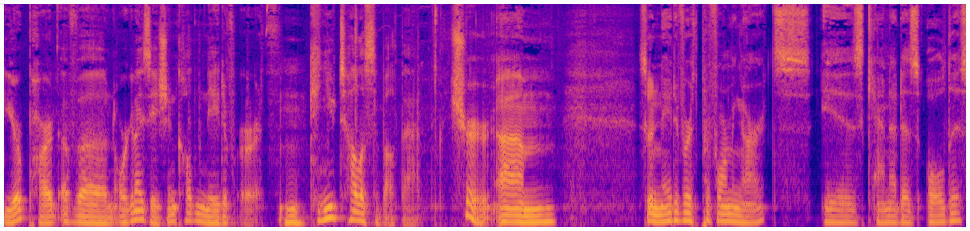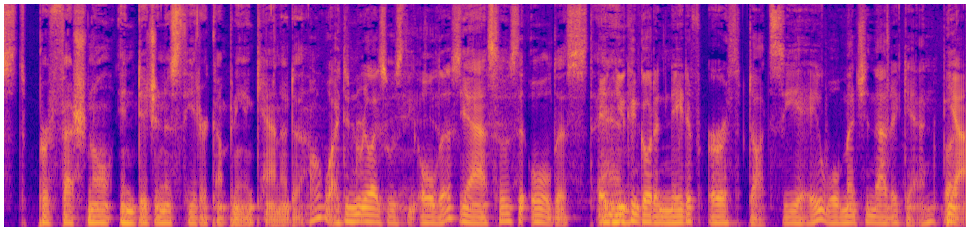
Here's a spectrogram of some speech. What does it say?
you're part of an organization called Native Earth. Can you tell us about that? Sure. Um, So, Native Earth Performing Arts is Canada's oldest professional Indigenous theatre company in Canada. Oh, I didn't realize it was the oldest. Yeah, so it's the oldest. And, and you can go to nativeearth.ca. We'll mention that again. But. Yeah.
